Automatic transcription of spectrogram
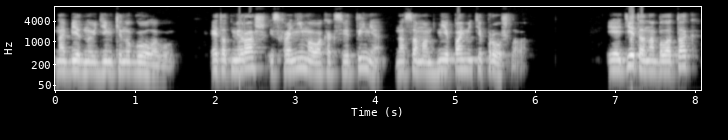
на бедную Димкину голову, этот мираж из хранимого как святыня на самом дне памяти прошлого. И одета она была так,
